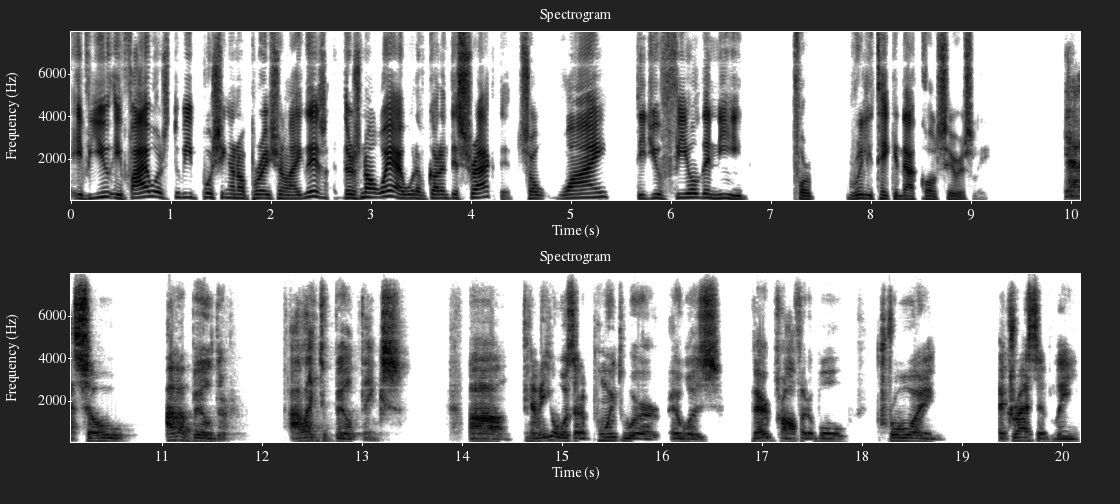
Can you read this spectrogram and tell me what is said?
if you if I was to be pushing an operation like this, there's no way I would have gotten distracted. So why did you feel the need for really taking that call seriously? Yeah, so I'm a builder. I like to build things uh, Finamiga was at a point where it was very profitable, growing aggressively,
